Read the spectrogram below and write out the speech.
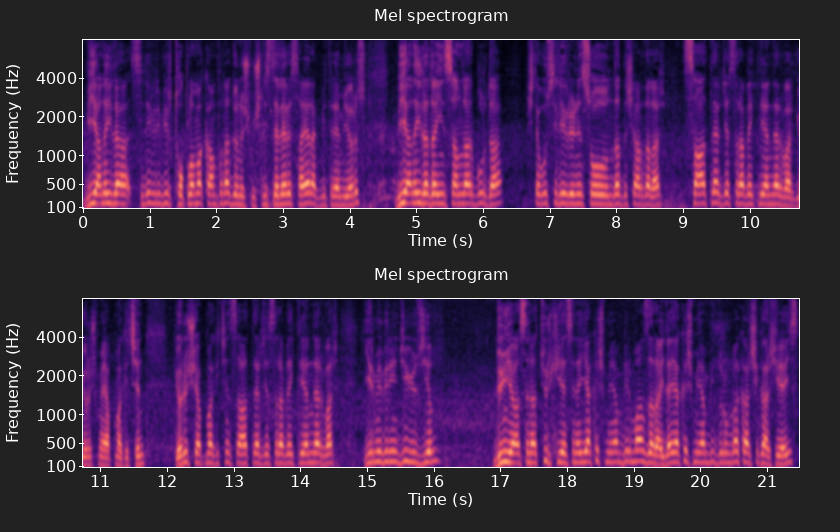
Bir yanıyla Silivri bir toplama kampına dönüşmüş. Listeleri sayarak bitiremiyoruz. Bir yanıyla da insanlar burada. İşte bu Silivri'nin soğuğunda dışarıdalar. Saatlerce sıra bekleyenler var görüşme yapmak için. Görüş yapmak için saatlerce sıra bekleyenler var. 21. yüzyıl dünyasına, Türkiye'sine yakışmayan bir manzarayla, yakışmayan bir durumla karşı karşıyayız.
